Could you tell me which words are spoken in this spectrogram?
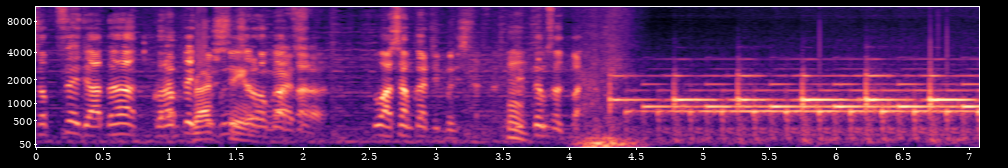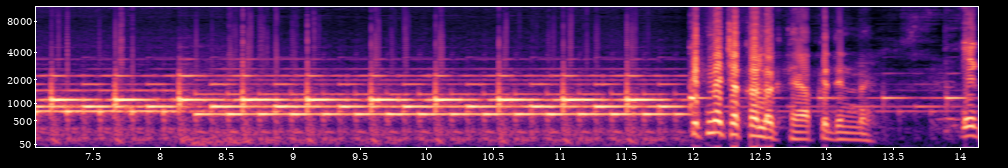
सबसे ज़्यादा करप्टेड चीफ मिनिस्टर होगा तो असम का चीफ मिनिस्टर एकदम सच बात। कितने चक्कर लगते हैं आपके दिन में? एक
